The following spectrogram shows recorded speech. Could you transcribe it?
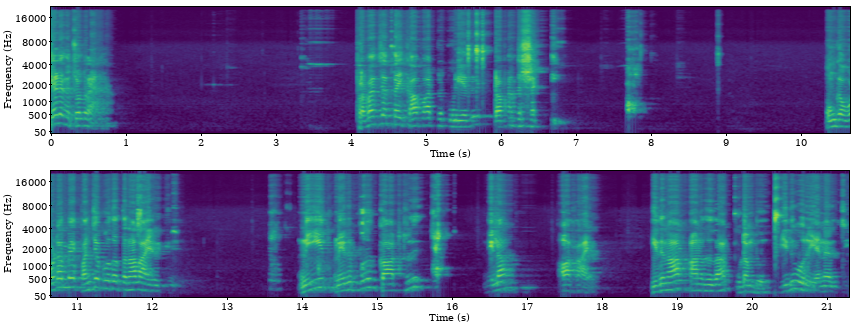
கேளுங்க சொல்றேன். பிரபஞ்சத்தை காப்பாற்றக்கூடியது பிரபஞ்ச சக்தி. உங்க உடம்பே பஞ்சபூதத்தினால ஆயிருக்கு. நீர் நெருப்பு காற்று நிலம் ஆகாயம். இதனால் ஆனதுதான் உடம்பு. இது ஒரு எனர்ஜி.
